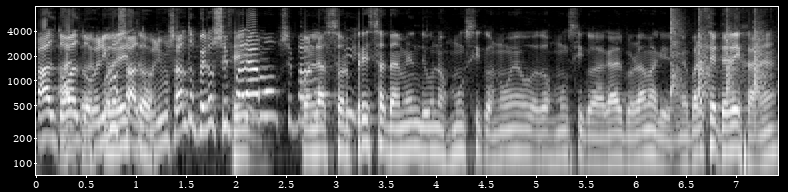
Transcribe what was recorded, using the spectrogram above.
Alto, alto, venimos alto, venimos alto, pero separamos, sí, Con la sorpresa también de unos músicos nuevos, dos músicos de acá del programa que me parece te dejan, ¿eh?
